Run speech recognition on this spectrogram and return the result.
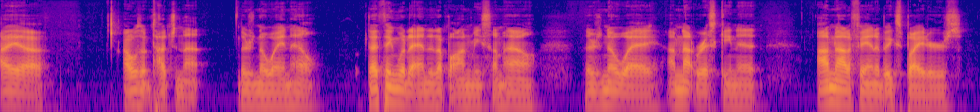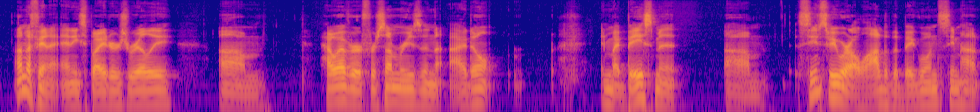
I uh I wasn't touching that. There's no way in hell. That thing would have ended up on me somehow. There's no way. I'm not risking it. I'm not a fan of big spiders. I'm not a fan of any spiders really. Um however, for some reason I don't in my basement um seems to be where a lot of the big ones seem how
